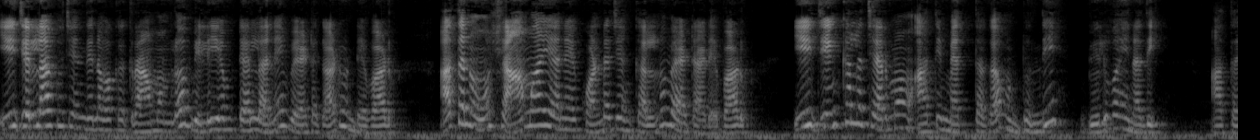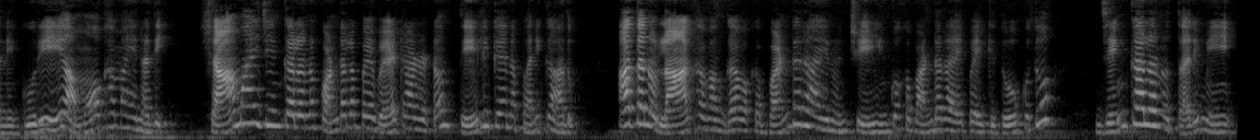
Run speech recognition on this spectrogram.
ఈ జిల్లాకు చెందిన ఒక గ్రామంలో విలియం టెల్ అనే వేటగాడు ఉండేవాడు. అతను షామాయ్ అనే కొండ జింకలను వేటాడేవాడు. ఈ జింకల చర్మం అతి మెత్తగా ఉంటుంది విలువైనది. అతని గురి అమోఘమైనది. షామాయి జింకలను కొండలపై వేటాడటం తేలికైన పని కాదు. అతను లాఘవంగా ఒక బండరాయి నుంచి ఇంకొక బండరాయిపైకి దూకుతూ జింకలను తరిమి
